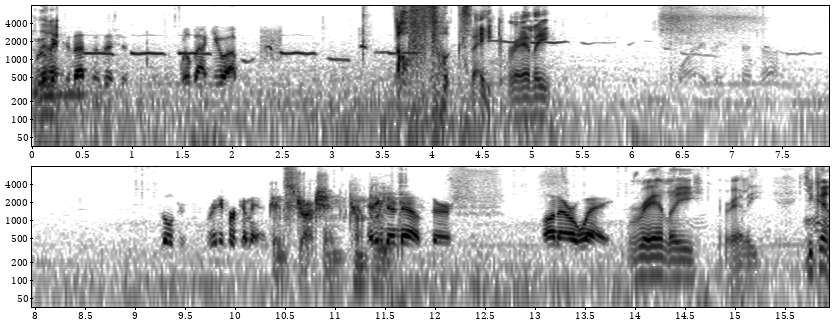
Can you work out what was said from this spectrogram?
And then I- to that position. We'll back you up. Oh, for fuck's sake, really? Soldiers, ready for command. Construction complete. Heading there now, sir. On our way. Really? Really? You can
